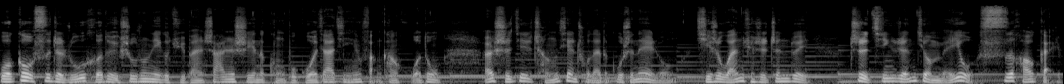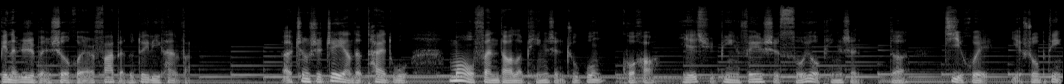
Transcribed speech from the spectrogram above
我构思着如何对书中那个举办杀人实验的恐怖国家进行反抗活动，而实际呈现出来的故事内容，其实完全是针对至今仍旧没有丝毫改变的日本社会而发表的对立看法。而正是这样的态度，冒犯到了评审诸公（括号也许并非是所有评审的忌讳，也说不定）。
